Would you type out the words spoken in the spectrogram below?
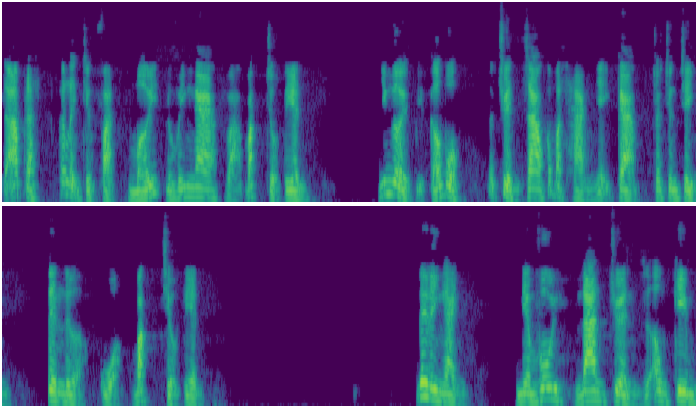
đã áp đặt các lệnh trừng phạt mới đối với Nga và Bắc Triều Tiên. Những người bị cáo buộc đã chuyển giao các mặt hàng nhạy cảm cho chương trình tên lửa của Bắc Triều Tiên. Đây là hình ảnh niềm vui lan truyền giữa ông Kim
